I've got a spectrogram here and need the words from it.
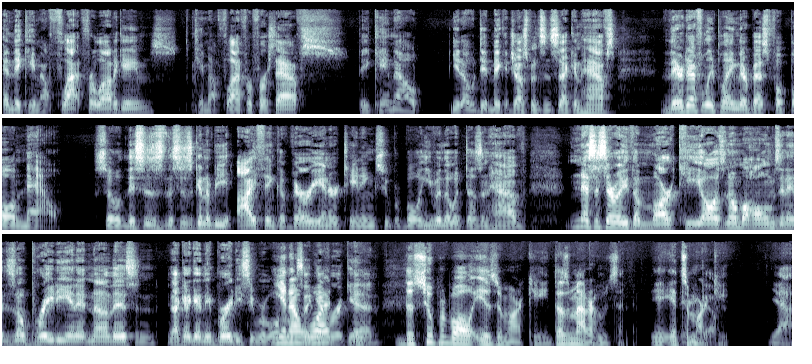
And they came out flat for a lot of games. Came out flat for first halves. They came out, you know, didn't make adjustments in second halves. They're definitely playing their best football now. So this is this is going to be, I think, a very entertaining Super Bowl, even though it doesn't have necessarily the marquee. Oh, there's no Mahomes in it. There's no Brady in it. None of this, and you're not going to get any Brady Super Bowls. you know like what? ever again. the Super Bowl is a marquee. It doesn't matter who's in it. It's There a marquee. Yeah.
